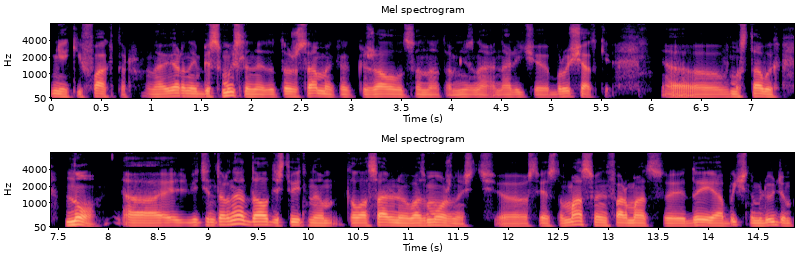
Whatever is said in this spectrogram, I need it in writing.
некий фактор, наверное, бессмысленно. Это то же самое, как жаловаться на, там, не знаю, наличие брусчатки э, в мостовых. Но э, ведь интернет дал действительно колоссальную возможность э, средствам массовой информации, да и обычным людям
